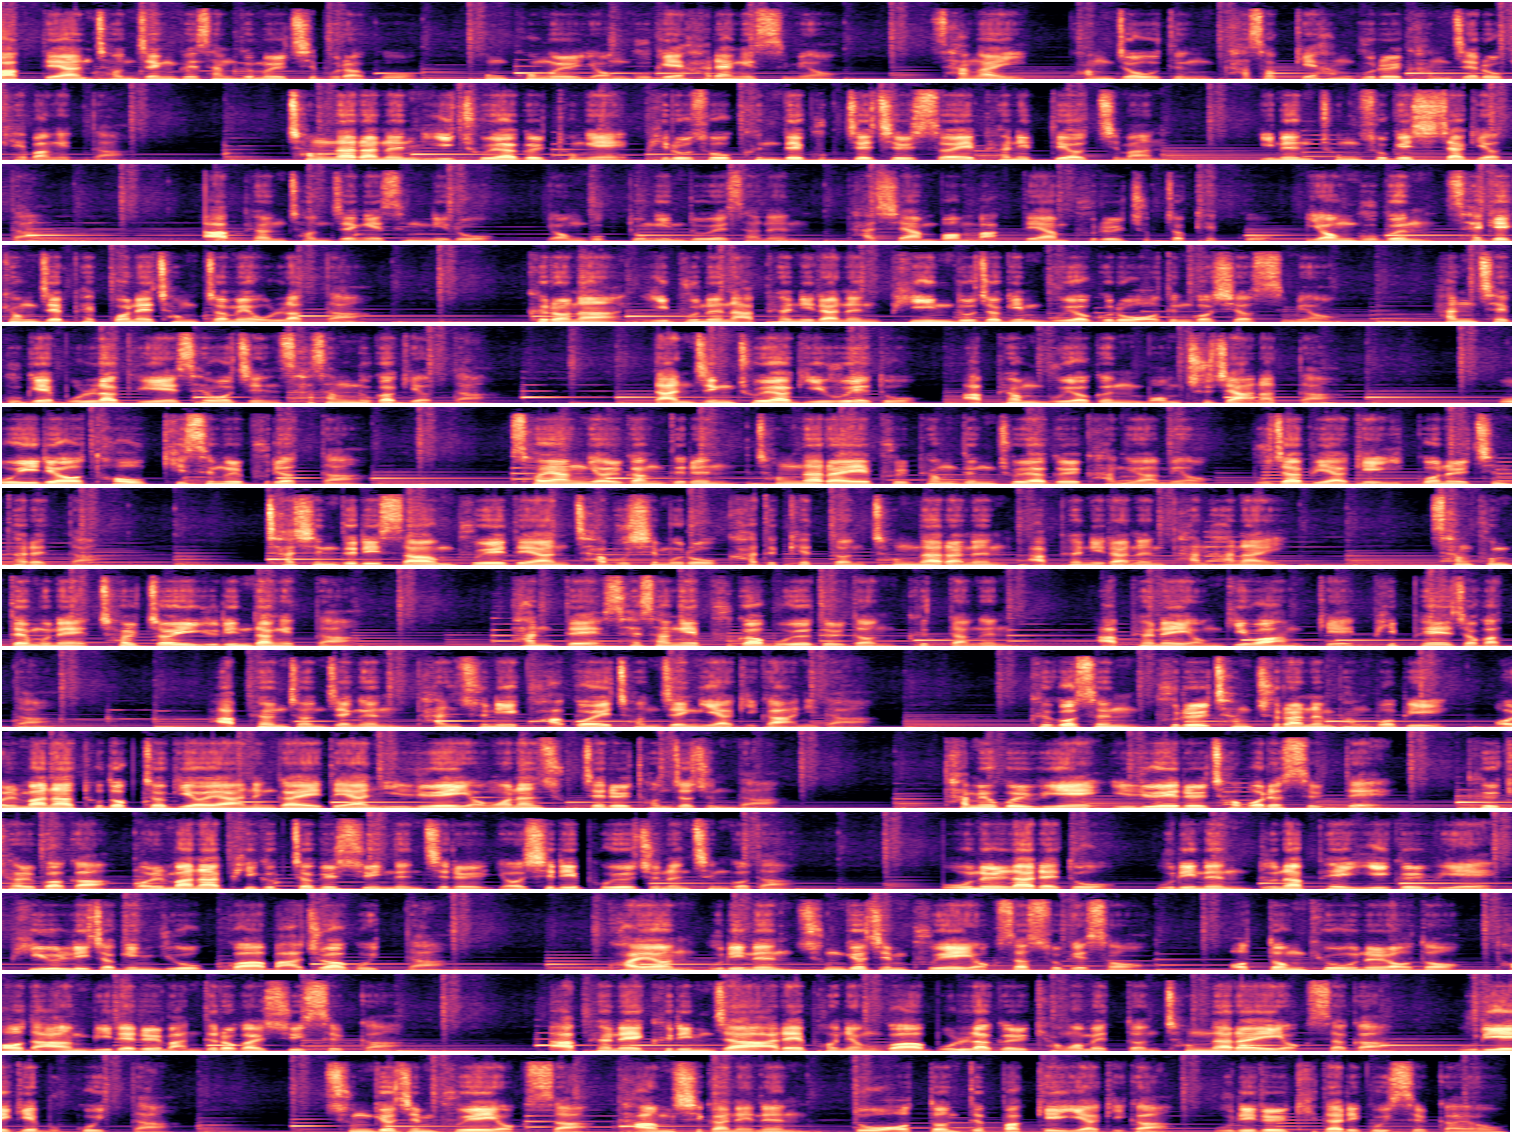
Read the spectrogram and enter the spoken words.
막대한 전쟁 배상금을 지불하고 홍콩을 영국에 할양했으며 상하이, 광저우 등 다섯 개 항구를 강제로 개방했다. 청나라는 이 조약을 통해 비로소 근대 국제 질서에 편입되었지만 이는 종속의 시작이었다. 아편 전쟁의 승리로 영국 동인도 회사는 다시 한번 막대한 부를 축적했고 영국은 세계 경제 패권의 정점에 올랐다. 그러나 이 부는 아편이라는 비인도적인 무역으로 얻은 것이었으며 한 제국의 몰락 위에 세워진 사상 누각이었다. 난징 조약 이후에도 아편 무역은 멈추지 않았다. 오히려 더욱 기승을 부렸다. 서양 열강들은 청나라의 불평등 조약을 강요하며 무자비하게 이권을 침탈했다. 자신들이 쌓은 부에 대한 자부심으로 가득했던 청나라는 아편이라는 단 하나의 상품 때문에 철저히 유린당했다. 한때 세상에 부가 모여들던 그 땅은 아편의 연기와 함께 피폐해져 갔다. 아편 전쟁은 단순히 과거의 전쟁 이야기가 아니다. 그것은 부를 창출하는 방법이 얼마나 도덕적이어야 하는가에 대한 인류의 영원한 숙제를 던져준다. 탐욕을 위해 인류애를 저버렸을 때 그 결과가 얼마나 비극적일 수 있는지를 여실히 보여주는 증거다. 오늘날에도 우리는 눈앞의 이익을 위해 비윤리적인 유혹과 마주하고 있다. 과연 우리는 숨겨진 부의 역사 속에서 어떤 교훈을 얻어 더 나은 미래를 만들어갈 수 있을까? 아편의 그림자 아래 번영과 몰락을 경험했던 청나라의 역사가 우리에게 묻고 있다. 숨겨진 부의 역사 다음 시간에는 또 어떤 뜻밖의 이야기가 우리를 기다리고 있을까요?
